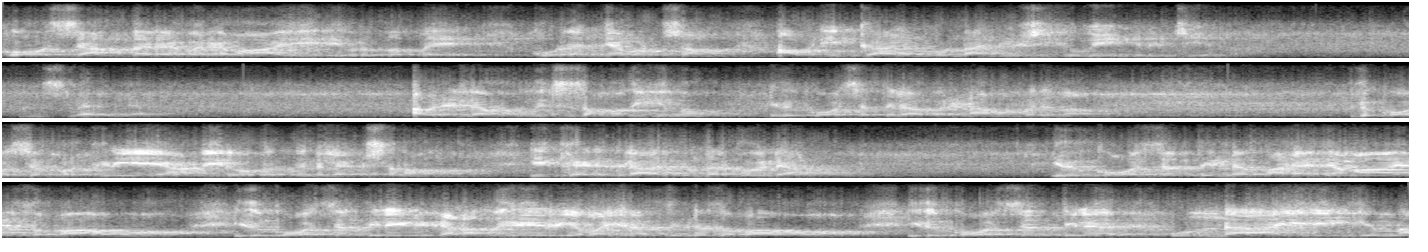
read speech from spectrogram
കോശാന്തരപരമായ ഇതിവൃത്തത്തെ കുറഞ്ഞ പക്ഷം അവൻ ഇക്കാലം കൊണ്ട് അന്വേഷിക്കുകയെങ്കിലും ചെയ്യണം മനസ്സിലായില്ല. അവരെല്ലാം ഒന്നിച്ച് സമ്മതിക്കുന്നു. ഇത് കോശത്തിലാ പരിണാമം വരുന്നത്. ഇത് കോശപ്രക്രിയയാണ് ഈ രോഗത്തിന്റെ ലക്ഷണമെന്ന്. ഇക്കാര്യത്തിൽ ആർക്കും തർക്കമില്ല. ഇത് കോശത്തിന്റെ സഹജമായ സ്വഭാവമോ? ഇത് കോശത്തിലേക്ക് കടന്നു കയറിയ വൈറസിന്റെ സ്വഭാവമോ? ഇത് കോശത്തിൽ ഉണ്ടായിരിക്കുന്ന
